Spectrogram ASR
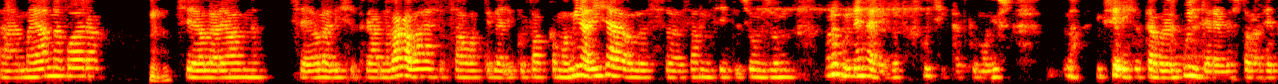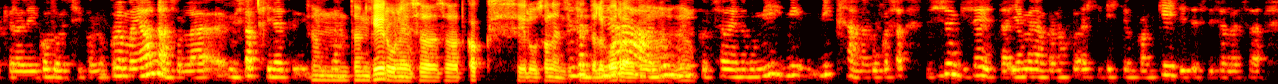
äh, ma ei anna koera Mhm. see ei ole reaalne, see ei ole lihtsalt reaalne, väga vähesed saavad tegelikult hakkama, mina ise olles äh, sarnases situatsioonis on, ma nagu never ei võtaks kutsikat, kui ma just noh, üks sellistest ka veel Kuldjärvel just tollel hetkel oli koduotsing, kuule, ma ei anna sulle, mis tahtsin, et. see on, ta on keeruline, sa saad kaks elusolendit endale korraga. loomulikult sa nagu mi,, mi, miks sa nagu, kas sa, siis ongi see, et ja meil on ka noh, hästi tihti on ka ankeetides või selles äh,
